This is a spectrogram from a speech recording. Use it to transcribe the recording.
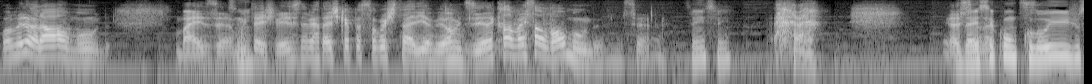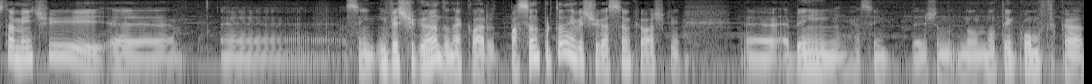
vou melhorar o mundo. Mas é, muitas vezes, na verdade, o que a pessoa gostaria mesmo de dizer é que ela vai salvar o mundo. É... Sim, sim. e daí você conclui justamente é, assim, investigando, né, claro, passando por toda a investigação que eu acho que é, é bem, assim, a gente não, não tem como ficar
